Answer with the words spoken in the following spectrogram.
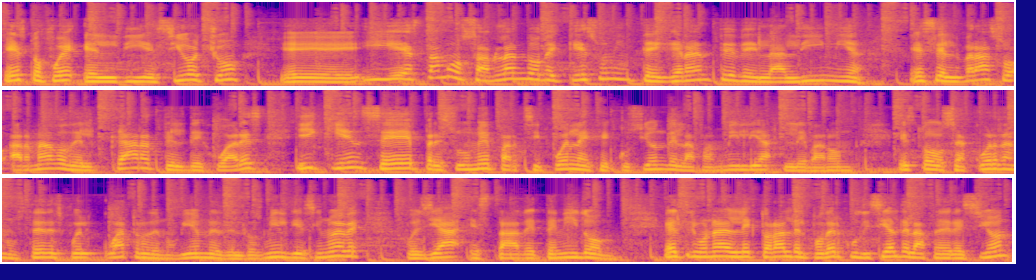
Esto fue el 18 eh, y estamos hablando de que es un integrante de la línea. Es el brazo armado del cártel de Juárez y quien se presume participó en la ejecución de la familia Levarón. Esto, ¿se acuerdan ustedes? Fue el 4 de noviembre del 2019, pues ya está detenido. El Tribunal Electoral del Poder Judicial de la Federación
